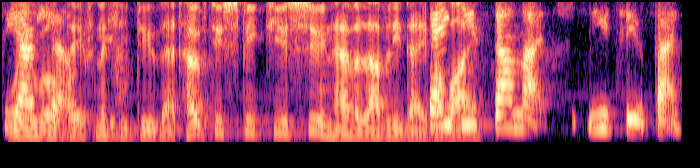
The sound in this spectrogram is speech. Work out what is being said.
see We our will definitely do that. Hope to speak to you soon. Have a lovely day. Thank bye bye. you so much. You too. Bye.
